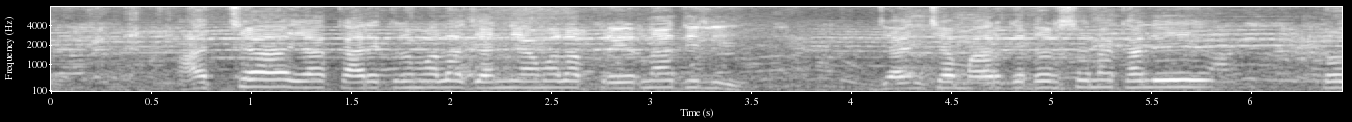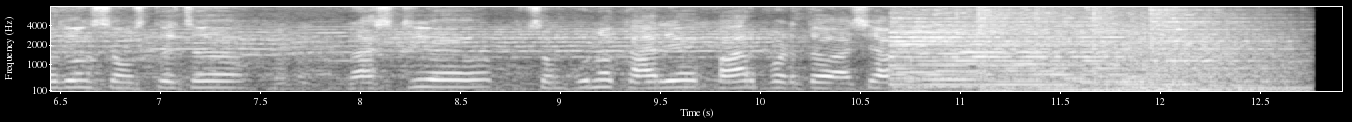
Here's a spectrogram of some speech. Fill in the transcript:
आजच्या या कार्यक्रमाला ज्यांनी आम्हाला प्रेरणा दिली ज्यांच्या मार्गदर्शनाखाली प्रबोधन संस्थेचं राष्ट्रीय संपूर्ण कार्य पार पडतं अशा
